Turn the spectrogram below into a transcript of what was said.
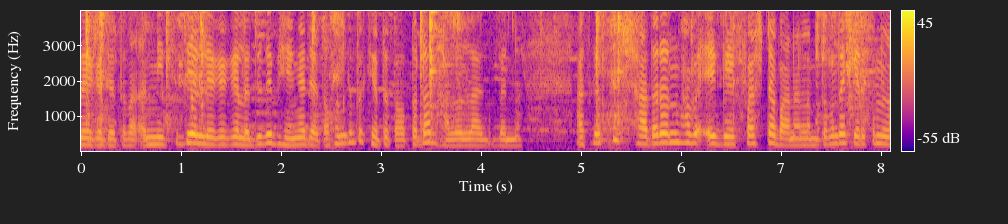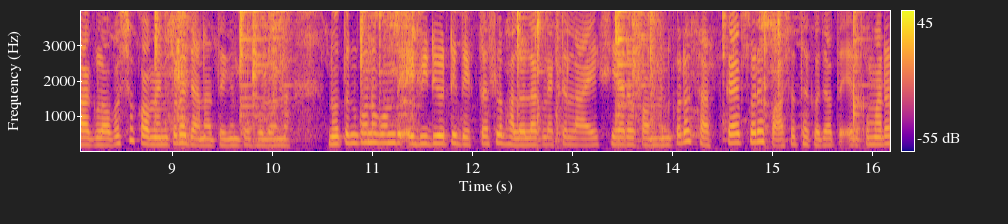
লেগে যেতে পারে। আর নিচে দিয়ে লেগে গেলে যদি ভেঙে যায়, তখন কিন্তু খেতে ততটা ভালো লাগবে না। আজকে খুব সাধারণভাবে এই ব্রেকফাস্টটা বানালাম। তোমাদের কীরকম লাগল অবশ্য কমেন্ট করে জানাতে কিন্তু ভুলো না। নতুন কোনো বন্ধু এই ভিডিওটি দেখতে আসলে ভালো লাগলে একটা লাইক শেয়ার ও কমেন্ট করো সাবস্ক্রাইব করে পাশে থেকো যাতে এরকম আরও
